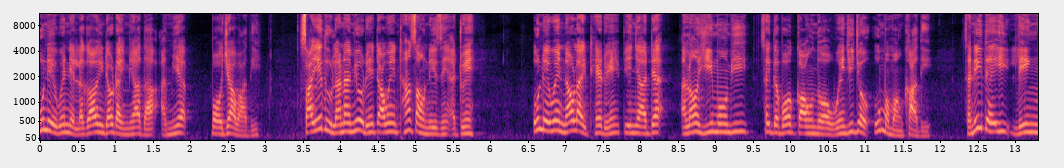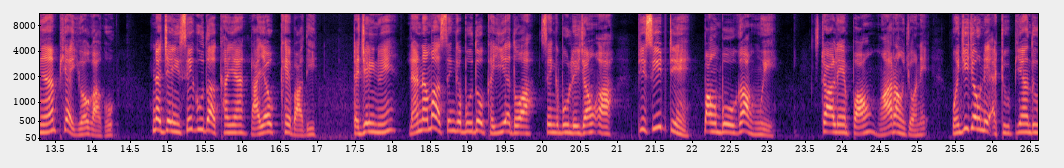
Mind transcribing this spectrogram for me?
ဦးနေဝင်းနှင့်၎င်း၏တောက်တိုင်များသာအမျက်ပေါ်ကြပါသည်။စာရေးသူလန်ဒန်မြို့တွင်တာဝန်ထမ်းဆောင်နေစဉ်အတွင်းဦးနေဝင်းနောက်လိုက်ထဲတွင်ပညာတတ် အလွန်ရီမွန်ပြီးစိတ်တဘောကောင်းသောဝင်ကြီးချုပ်ဦးမမောင်ခသည်ဇနီးတဲ့ဤလေငန်းဖြတ်ယောဂါကိုနှစ်ကြိမ်စေကုသခံရန်လာရောက်ခဲ့ပါသည်တစ်ကြိမ်တွင်လန်ဒန်မှစင်ကာပူသို့ခရီးအသွားစင်ကာပူလေကြောင်းအားပစ္စည်းတင်ပေါင်ပိုကငွေစတာလင်ပေါင်9000ကျော်နဲ့ဝင်ကြီးချုပ်နှင့်အတူပြန်သူ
